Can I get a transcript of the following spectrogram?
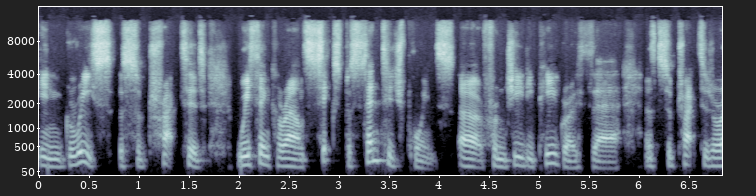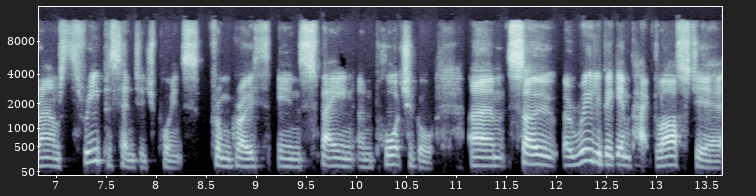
in Greece has subtracted, we think, around six percentage points uh, from GDP growth there, and subtracted around three percentage points from growth in Spain and Portugal. Um, so a really big impact last year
